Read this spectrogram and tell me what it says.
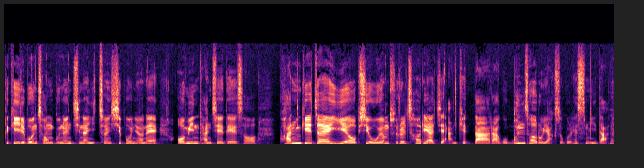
특히 일본 정부는 지난 2015년에 어민 단체에 대해서 관계자의 이해 없이 오염수를 처리하지 않겠다라고 문서로 약속을 했습니다. 네.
